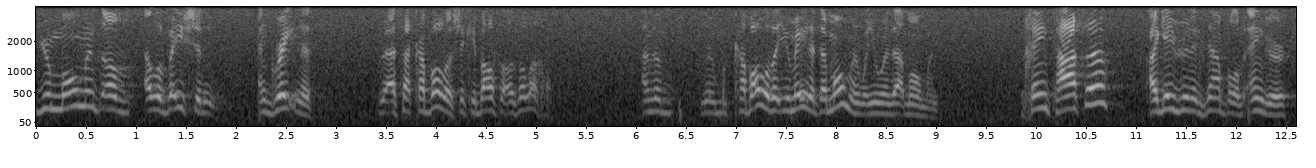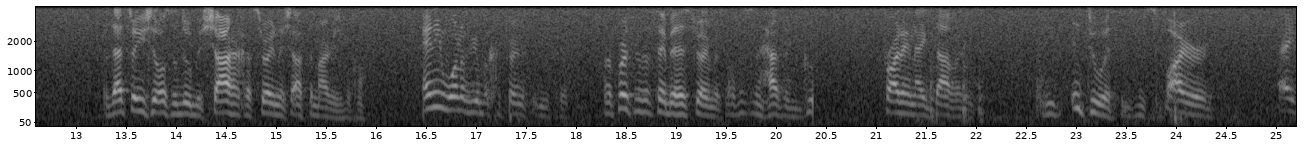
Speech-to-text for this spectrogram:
your moment of elevation and greatness, and the, the Kabbalah that you made at that moment when you were in that moment. I gave you an example of anger, but that's what you should also do. Any one of your chesronis that you feel. When a person, let's say, a person has a good Friday night davening, he's into it, he's inspired, right?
